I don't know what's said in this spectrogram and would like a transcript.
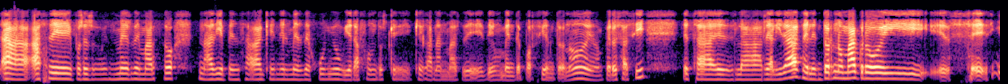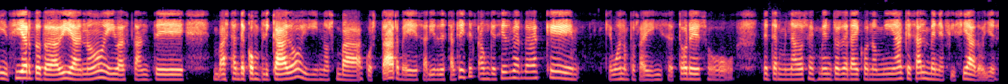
hace, pues eso, el mes de marzo nadie pensaba que en el mes de junio hubiera fondos que, que ganan más de, de un 20%, ¿no? Pero es así, esa es la realidad. El entorno macro y es, es incierto todavía, ¿no? Y bastante, bastante complicado y nos va a costar salir de esta crisis, aunque sí es verdad que que bueno pues hay sectores o determinados segmentos de la economía que se han beneficiado y es,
